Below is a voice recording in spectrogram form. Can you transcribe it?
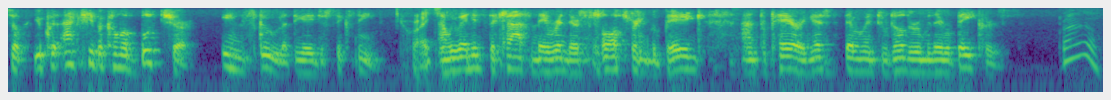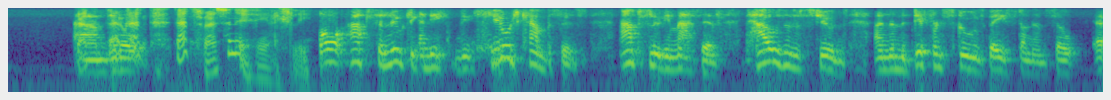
So you could actually become a butcher in school at the age of 16. Right. And we went into the class and they were in there slaughtering the pig and preparing it. Then we went to another room and they were bakers. Wow. That's, Um, that- you know- that- that's fascinating, actually. Oh, absolutely. And these, these huge campuses, absolutely massive, thousands of students, and then the different schools based on them. So uh,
